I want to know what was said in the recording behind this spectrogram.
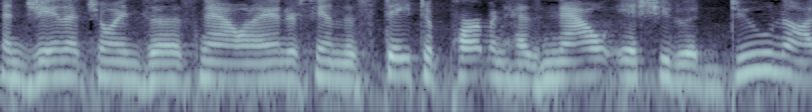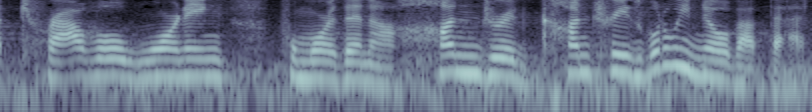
And Janet joins us now, and I understand the State Department has now issued a do not travel warning for more than 100 countries. What do we know about that?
